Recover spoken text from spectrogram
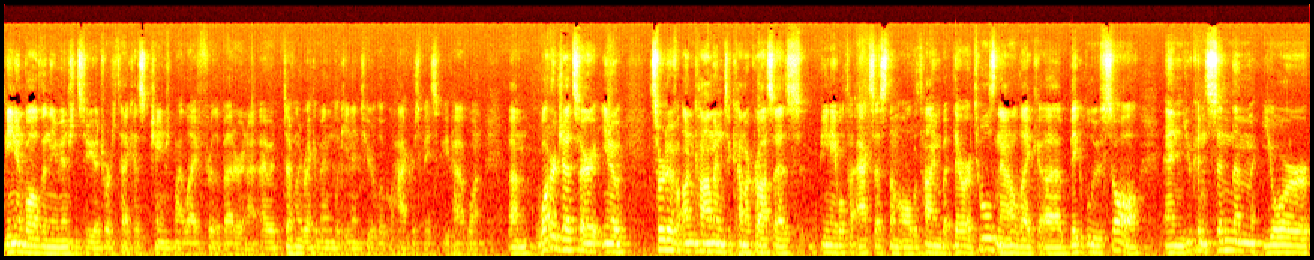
being involved in the Invention Studio at Georgia Tech has changed my life for the better, and I, I would definitely recommend looking into your local hackerspace if you have one. Um, water jets are, you know, sort of uncommon to come across as being able to access them all the time, but there are tools now like uh, Big Blue Saw, and you can send them your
